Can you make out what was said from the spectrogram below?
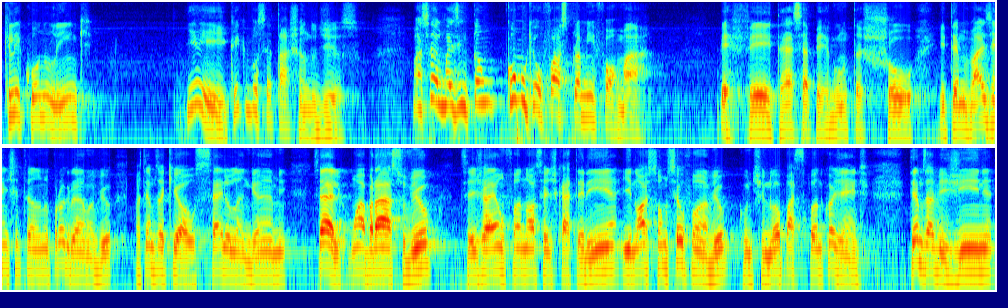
Clicou no link. E aí, o que, que você está achando disso? Marcelo, mas então como que eu faço para me informar? Perfeito, essa é a pergunta show. E temos mais gente entrando no programa, viu? Nós temos aqui ó, o Célio Langami. Célio, um abraço, viu? Você já é um fã nosso aí de carteirinha e nós somos seu fã, viu? Continua participando com a gente. Temos a Virgínia,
